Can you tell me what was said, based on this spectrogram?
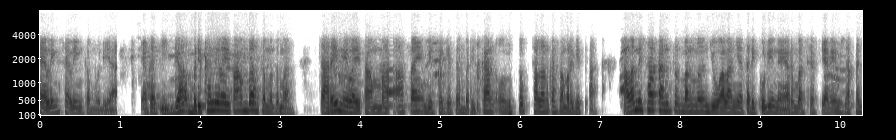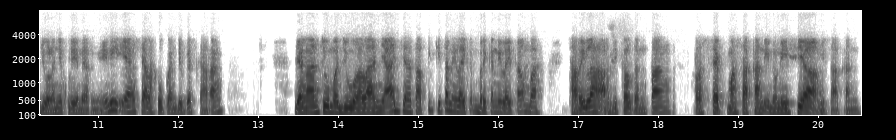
selling-selling kemudian. Yang ketiga, berikan nilai tambah teman-teman. Cari nilai tambah apa yang bisa kita berikan untuk calon customer kita. Kalau misalkan teman menjualannya tadi kuliner, Mbak Sefiani misalkan jualannya kuliner. Ini yang saya lakukan juga sekarang. Jangan cuma jualannya aja, tapi kita nilai berikan nilai tambah. Carilah artikel tentang resep masakan Indonesia misalkan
